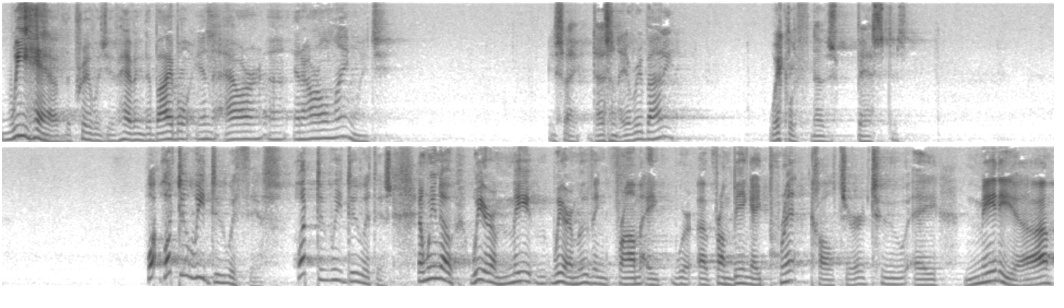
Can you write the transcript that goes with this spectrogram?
we have the privilege of having the Bible in our, uh, in our own language. You say, doesn't everybody? Wycliffe knows best. What, what do we do with this? What do we do with this? And we know we are, we are moving from, a, uh, from being a print culture to a media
